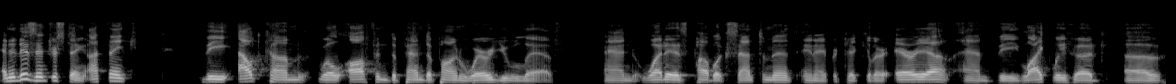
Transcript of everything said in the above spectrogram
And it is interesting. I think the outcome will often depend upon where you live and what is public sentiment in a particular area and the likelihood of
